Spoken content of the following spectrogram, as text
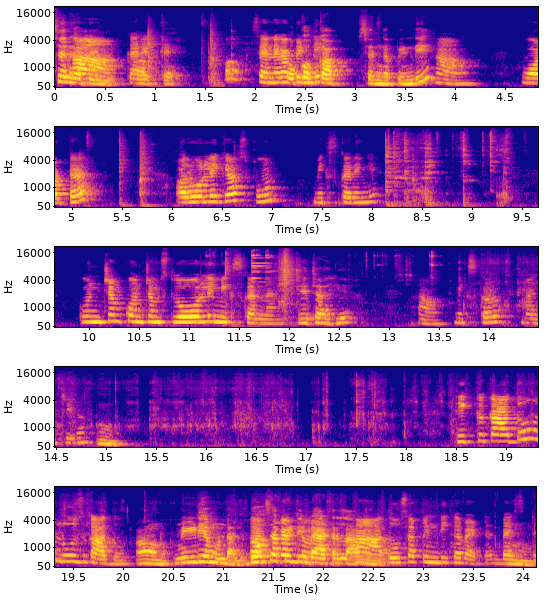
శనగపిండి हाँ, करेक्ट ఓకే है శనగపిండి ఒక కప్ శనగపిండి हाँ वाटर और वो लेके आओ स्पून मिक्स करेंगे కొంచెం కొంచెం స్లోలీ మిక్స్ करना है ఏ చాహియే हाँ మిక్స్ करो మంచిగా థిక్ కాదు లూజ్ కాదు. అవును మీడియం ఉండాలి. దోశ పిండి బ్యాటర్ దోశ పిండి బెటర్ బెస్ట్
